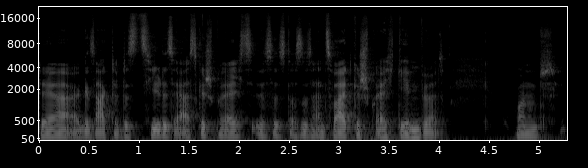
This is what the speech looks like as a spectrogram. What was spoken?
der gesagt hat, das Ziel des Erstgesprächs ist es, dass es ein Zweitgespräch geben wird. Und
